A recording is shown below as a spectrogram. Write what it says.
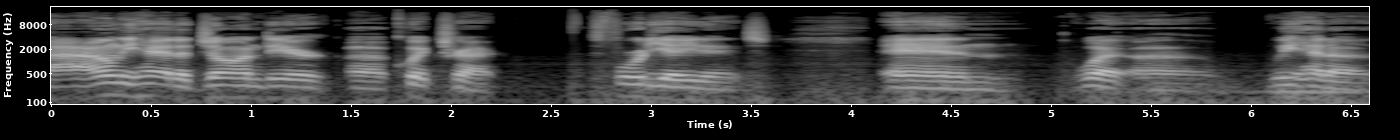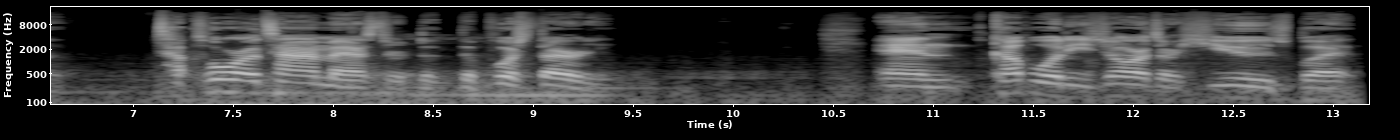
I only had a John Deere uh, QuikTrak, 48 inch, and what uh, we had a Toro Time Master, the, the push 30, and a couple of these yards are huge, but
